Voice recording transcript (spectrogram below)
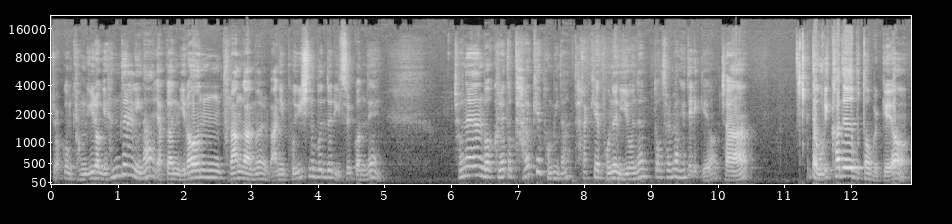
조금 경기력이 흔들리나 약간 이런 불안감을 많이 보이시는 분들이 있을 건데 저는 뭐 그래도 다르게 봅니다. 다르게 보는 이유는 또 설명해 드릴게요. 자, 일단 우리 카드부터 볼게요.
